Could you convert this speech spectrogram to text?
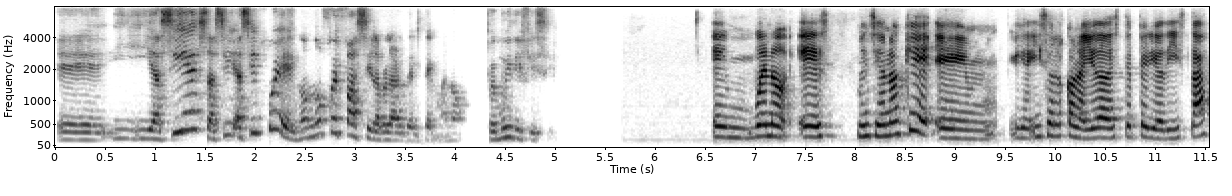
Eh, y, así es, así, así fue. No, no fue fácil hablar del tema, no, fue muy difícil. Em, bueno, mencionó que eh, hizo con la ayuda de este periodista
